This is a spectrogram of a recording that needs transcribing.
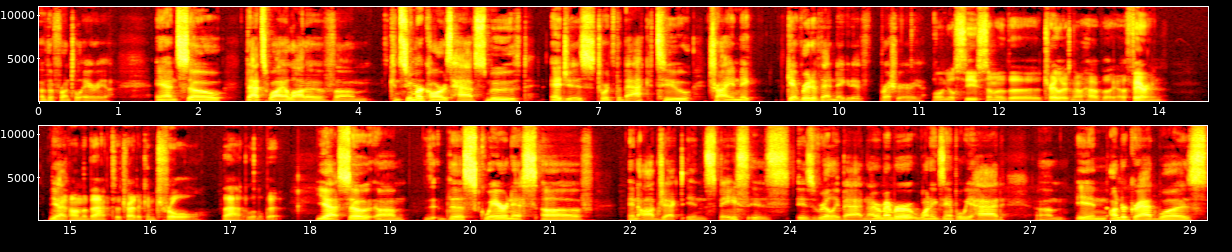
of the frontal area, and so that's why a lot of um, consumer cars have smoothed edges towards the back to try and make get rid of that negative pressure area. Well, and you'll see some of the trailers now have like a fairing Yeah. right on the back to try to control that a little bit. Yeah, so um, the squareness of an object in space is is really bad. And I remember one example we had um, in undergrad was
